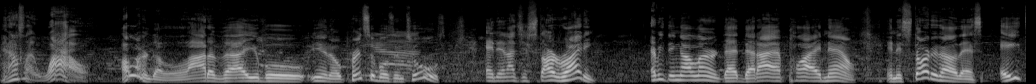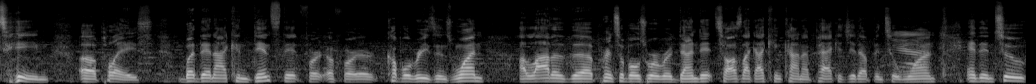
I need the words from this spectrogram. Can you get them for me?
And I was like, wow, I learned a lot of valuable you know principles and tools. And then I just started writing everything I learned that, that I apply now. And it started out as 18 uh, plays, but then I condensed it for, uh, for a couple of reasons. One, a lot of the principles were redundant, so I was like, I can kind of package it up into Yeah. one. And then two,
